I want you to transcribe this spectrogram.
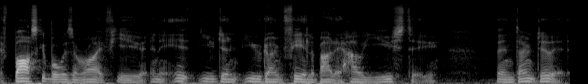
if basketball isn't right for you and it, it you don't you don't feel about it how you used to then don't do it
